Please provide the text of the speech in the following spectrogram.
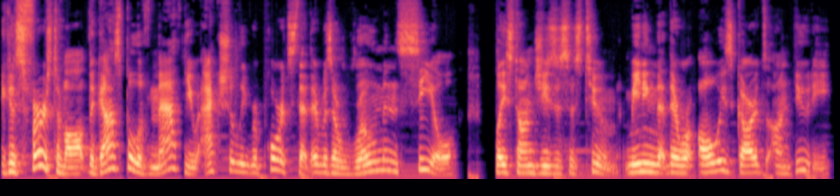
Because, first of all, the Gospel of Matthew actually reports that there was a Roman seal placed on Jesus' tomb, meaning that there were always guards on duty,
